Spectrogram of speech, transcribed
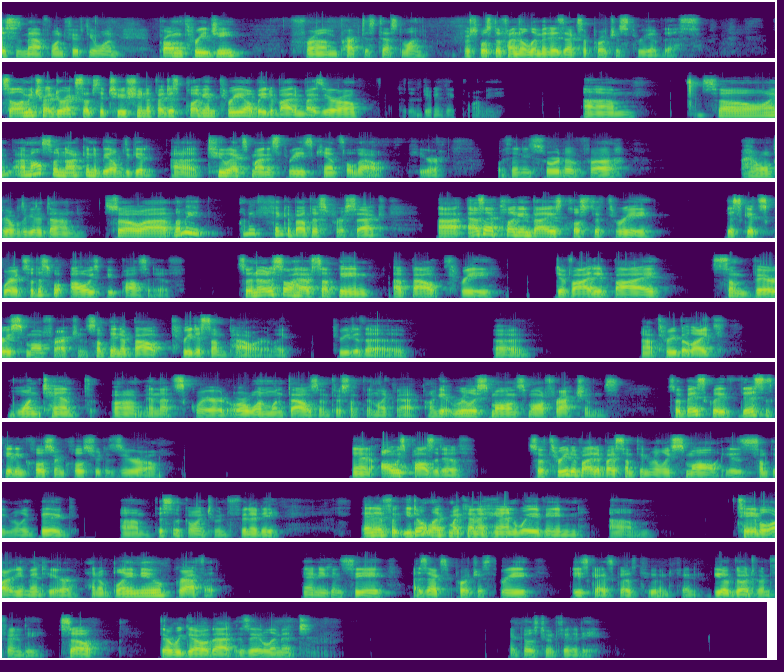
This is Math 151. Problem 3G from practice test 1. We're supposed to find the limit as x approaches 3 of this. So let me try direct substitution. If I just plug in 3, I'll be dividing by 0. Doesn't do anything for me. Um, so I'm, I'm also not going to be able to get uh, 2x minus 3's canceled out here with any sort of, uh, I won't be able to get it done. So uh, let me let me think about this for a sec. Uh, as I plug in values close to 3, this gets squared. So this will always be positive. So notice I'll have something about 3 divided by some very small fraction, something about 3 to some power, like 3 to the, uh, not 3, but like 1 tenth, um, and that's squared, or 1 one thousandth, or something like that. I'll get really small and small fractions. So basically, this is getting closer and closer to 0, and always positive. So 3 divided by something really small is something really big. Um, this is going to infinity. And if you don't like my kind of hand waving um, table argument here, I don't blame you, graph it. And you can see as x approaches 3, these guys go to infinity. You'll go to infinity. So there we go. That is a limit that goes to infinity.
